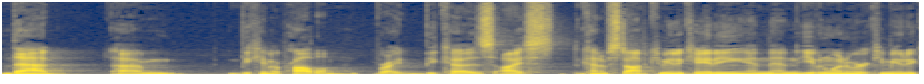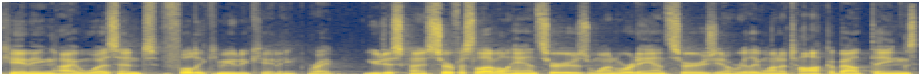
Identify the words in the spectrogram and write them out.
that um, became a problem, right? Because I kind of stopped communicating, and then even when we were communicating, I wasn't fully communicating, right? You just kind of surface level answers, one word answers. You don't really want to talk about things,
